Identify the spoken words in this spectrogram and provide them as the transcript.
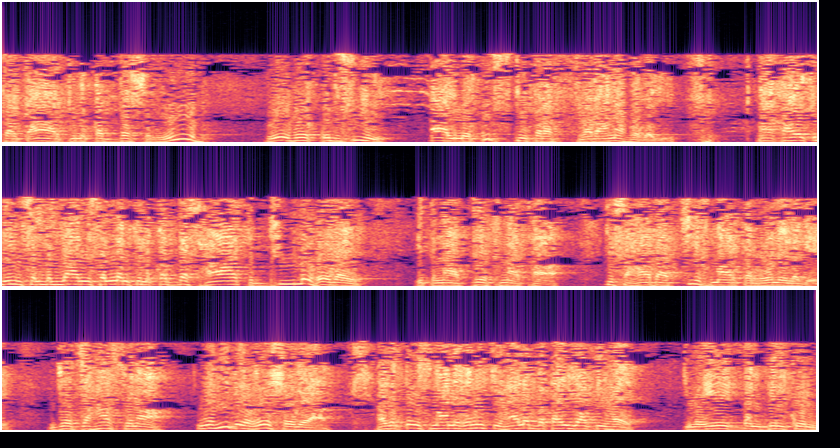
سرکار کی مقدس روح روح قدسی، عالم قدس کی طرف روانہ ہو گئی۔ آقا کریم صلی اللہ علیہ وسلم کے مقدس ہاتھ ڈھیلے ہو گئے۔ اتنا دیکھنا تھا کہ صحابہ چیخ مار کر رونے لگے۔ جو جہاں سنا وہی بے ہوش ہو گیا۔ اگر تو عثمان غنی کی حالت بتائی جاتی ہے کہ وہ ایک دم بالکل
